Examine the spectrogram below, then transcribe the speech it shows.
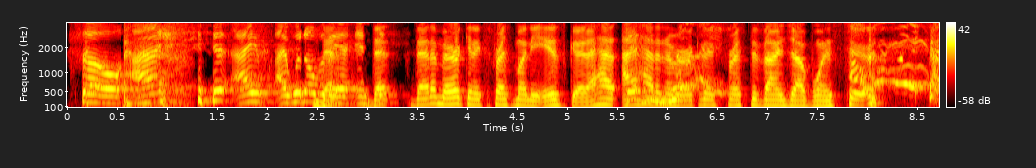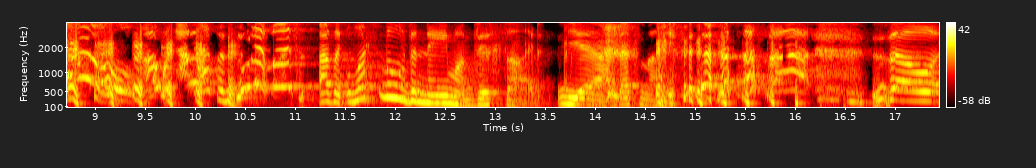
So I I I went over there and that that American Express money is good. I had I had an American. Express design job once too. Oh, I was like, I don't have to do that much. I was like, let's move the name on this side. Yeah, that's nice. so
